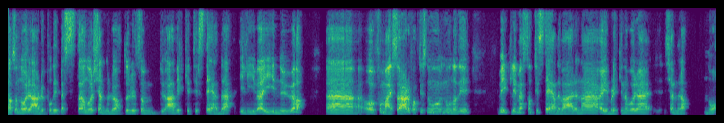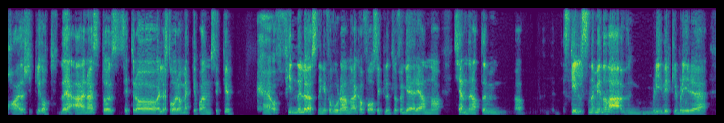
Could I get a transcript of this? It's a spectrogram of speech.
altså Når er du på ditt beste, og når kjenner du at du, liksom, du er virkelig til stede i livet, i nuet. da. Eh, og For meg så er det faktisk no, noen av de virkelig mest sånn tilstedeværende øyeblikkene hvor jeg kjenner at nå har jeg det skikkelig godt. Det er når jeg står, sitter og, eller står og mekker på en sykkel. Eh, og finner løsninger for hvordan jeg kan få sykkelen til å fungere igjen. Og kjenner at, eh, at skillsene mine da, blir, virkelig blir, eh,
